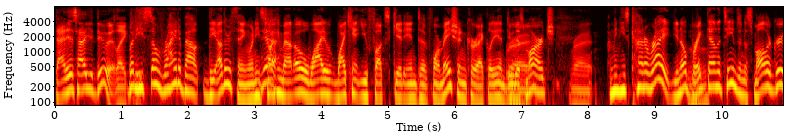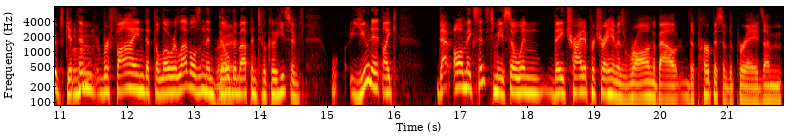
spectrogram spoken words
that is how you do it. Like, But he's so right about the other thing when he's Yeah. talking about, oh, why why can't you fucks get into formation correctly and do this march? right. I mean, he's kind of right. You know, Mm-hmm. break down the teams into smaller groups, get them refined at the lower levels, and then build Right. them up into a cohesive unit. Like that all makes sense to me. So when they try to portray him as wrong about the purpose of the parades, I'm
